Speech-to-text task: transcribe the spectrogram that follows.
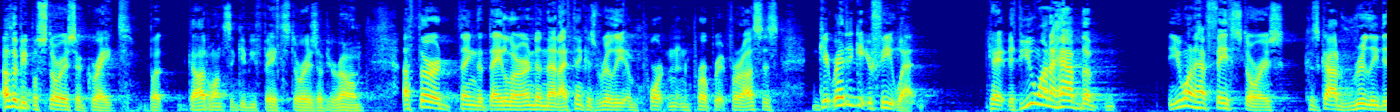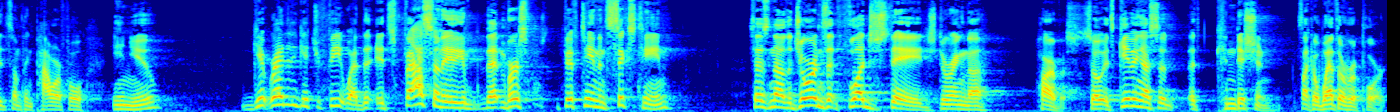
Other people's stories are great, but God wants to give you faith stories of your own. A third thing that they learned, and that I think is really important and appropriate for us, is get ready to get your feet wet. Okay, if you want to have the, you want to have faith stories because God really did something powerful in you. Get ready to get your feet wet. It's fascinating that in verse 15 and 16 says, Now the Jordan's at flood stage during the harvest. So it's giving us a, a condition. It's like a weather report.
